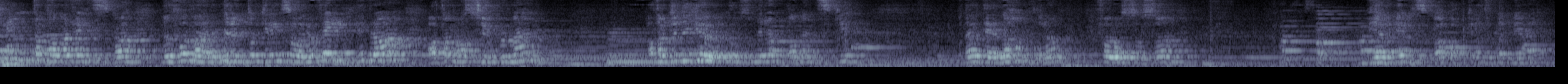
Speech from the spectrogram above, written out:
Kent at han er elska, men for verden rundt omkring så var det jo veldig bra at han var Superman. At han kunne gjøre noe som redda mennesker. Og det er jo det det handler om for oss også. Vi er elska akkurat for den vi er.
